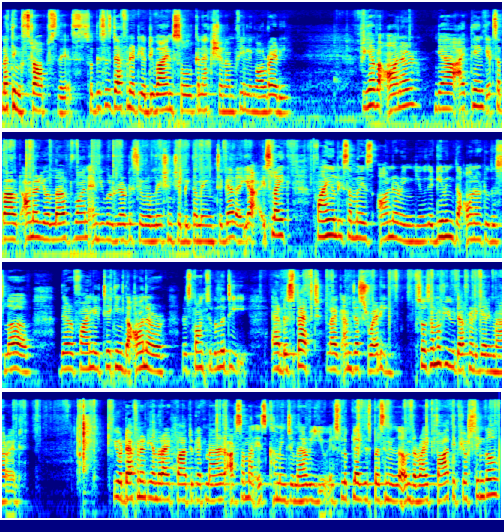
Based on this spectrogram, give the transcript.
Nothing stops this. So this is definitely a divine soul connection I'm feeling already. We have an honor. Yeah, I think it's about honor your loved one and you will notice your relationship becoming together. Yeah, it's like finally someone is honoring you. They're giving the honor to this love. They're finally taking the honor, responsibility, and respect. Like, I'm just ready. So some of you definitely getting married you're definitely on the right path to get married or someone is coming to marry you it's look like this person is on the right path if you're single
